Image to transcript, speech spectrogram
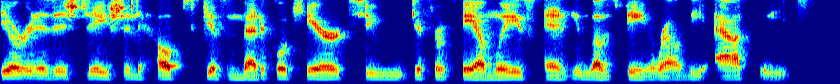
The organization helps gives medical care to different families, and he loves being around the athletes.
